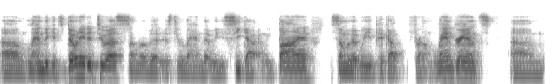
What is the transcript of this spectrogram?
um, land that gets donated to us. Some of it is through land that we seek out and we buy. Some of it we pick up from land grants. Um,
